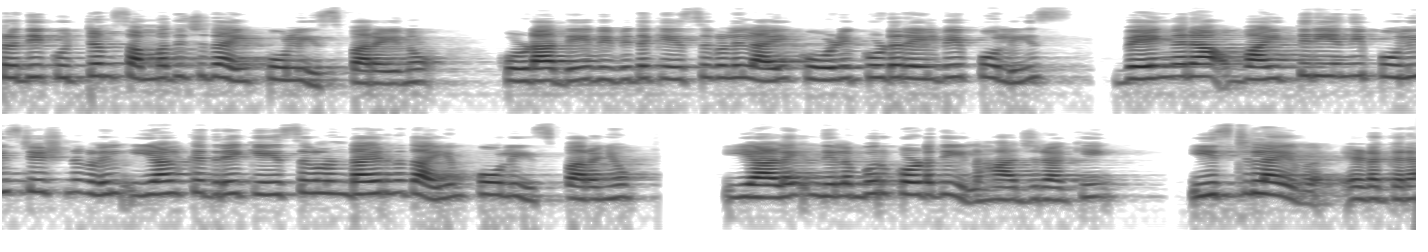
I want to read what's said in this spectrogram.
പ്രതി കുറ്റം സമ്മതിച്ചതായി പോലീസ് പറയുന്നു. കൂടാതെ വിവിധ കേസുകളിലായി കോഴിക്കോട് റെയിൽവേ പോലീസ് വേങ്ങര വൈത്തിരി എന്നീ പോലീസ് സ്റ്റേഷനുകളിൽ ഇയാൾക്കെതിരെ കേസുകൾ ഉണ്ടായിരുന്നതായും പോലീസ് പറഞ്ഞു. ഇയാളെ നിലമ്പൂർ കോടതിയിൽ ഹാജരാക്കി. ഈസ്റ്റ് ലൈവ് എടക്കര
